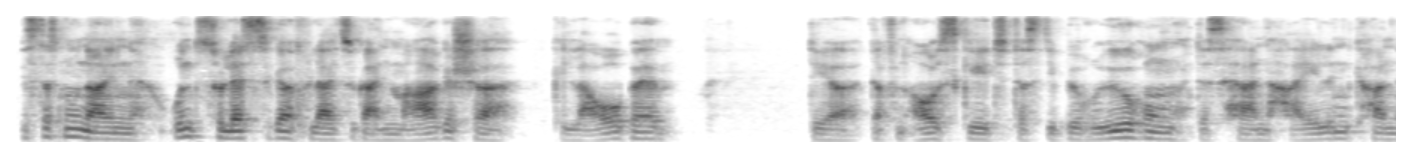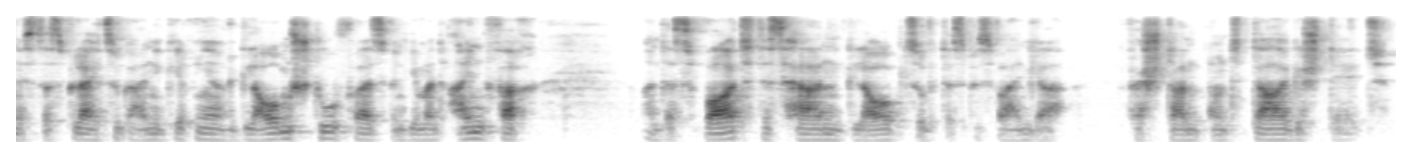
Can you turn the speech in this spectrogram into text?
Ist das nun ein unzulässiger, vielleicht sogar ein magischer Glaube, der davon ausgeht, dass die Berührung des Herrn heilen kann, ist das vielleicht sogar eine geringere Glaubensstufe, als wenn jemand einfach an das Wort des Herrn glaubt, so wird das bisweilen ja verstanden und dargestellt.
